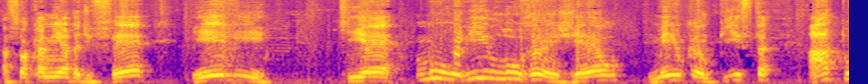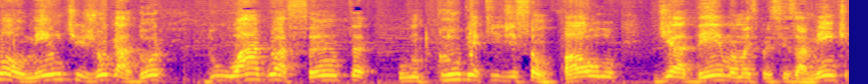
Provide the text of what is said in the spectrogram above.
a sua caminhada de fé. Ele que é Murilo Rangel, meio-campista, atualmente jogador do Água Santa, um clube aqui de São Paulo, Diadema mais precisamente,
